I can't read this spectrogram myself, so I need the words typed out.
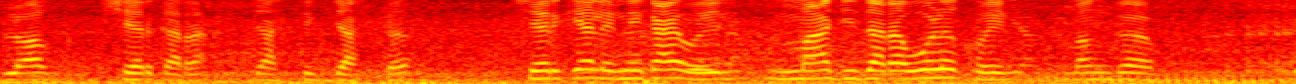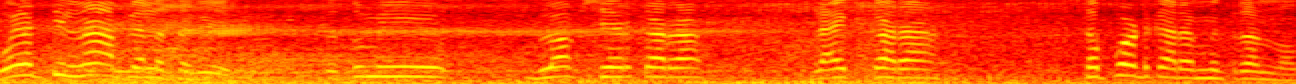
ब्लॉग शेअर करा जास्तीत जास्त. शेअर केल्याने काय होईल माझी जरा ओळख होईल. मग ओळखतील ना आपल्याला सगळे. तर तुम्ही ब्लॉग शेअर करा लाईक करा सपोर्ट करा मित्रांनो.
